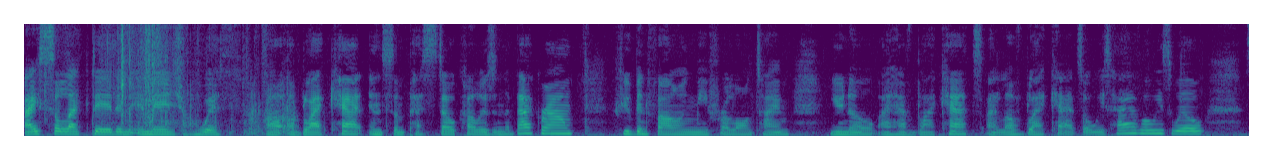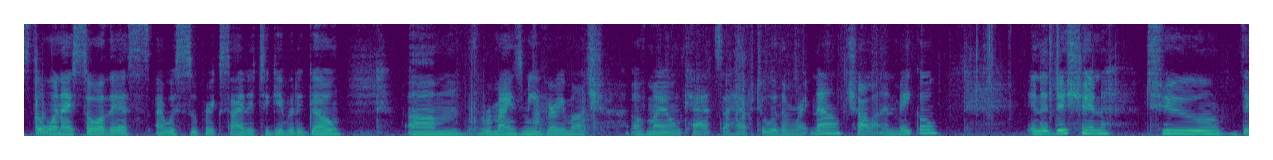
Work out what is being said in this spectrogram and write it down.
I selected an image with uh, a black cat and some pastel colors in the background. If you've been following me for a long time, you know I have black cats. I love black cats, always have, always will. So when I saw this, I was super excited to give it a go. Um, reminds me very much of my own cats. I have two of them right now, Chala and Mako. In addition to the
